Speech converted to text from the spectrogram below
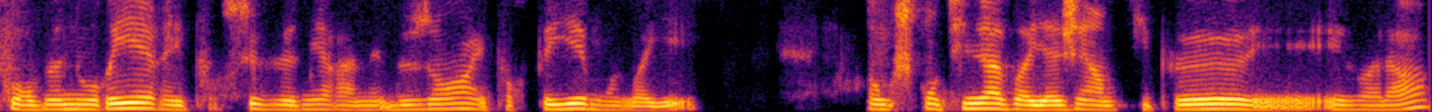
pour me nourrir et pour subvenir à mes besoins et pour payer mon loyer. Donc, je continue à voyager un petit peu et, et voilà.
